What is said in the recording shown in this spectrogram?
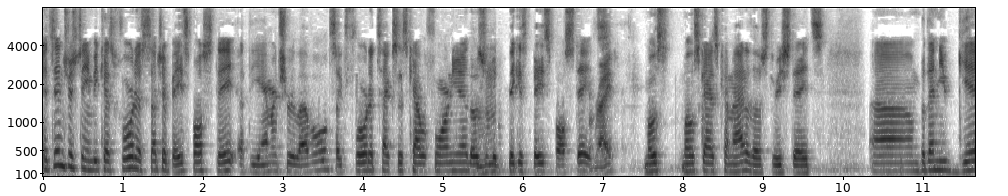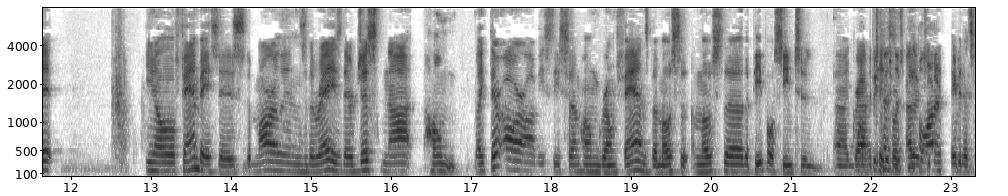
It's interesting because Florida is such a baseball state at the amateur level. It's like Florida, Texas, California. Those are the biggest baseball states. Right. Most most guys come out of those three states. Um, but then you get, you know, fan bases, the Marlins, the Rays. They're just not home. Like there are obviously some homegrown fans, but most most of the people seem to uh, gravitate because towards other teams. Maybe that's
